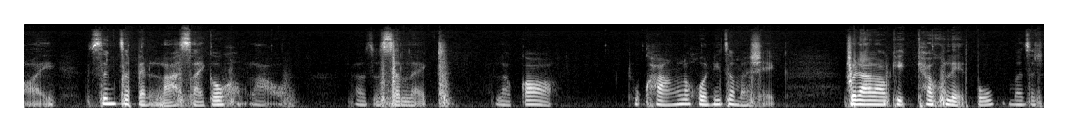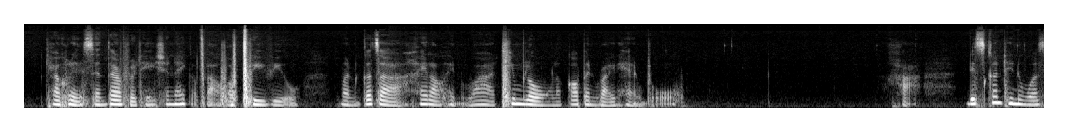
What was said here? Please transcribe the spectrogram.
200 ซึ่งจะเป็น last cycle ของเรา เราจะ select แล้วก็ ทุกครั้งเราควรที่จะมาเช็ค เวลาเราคลิก calculate ปุ๊บ มันจะ calculate center of rotation ให้กับเราพอ preview มันก็จะให้เราเห็นว่าทิ่มลงแล้วก็เป็น right hand roll ค่ะ discontinuous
